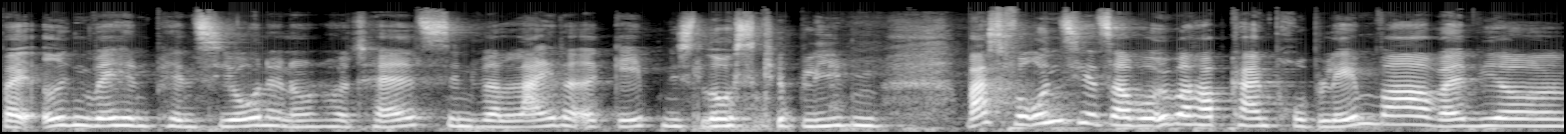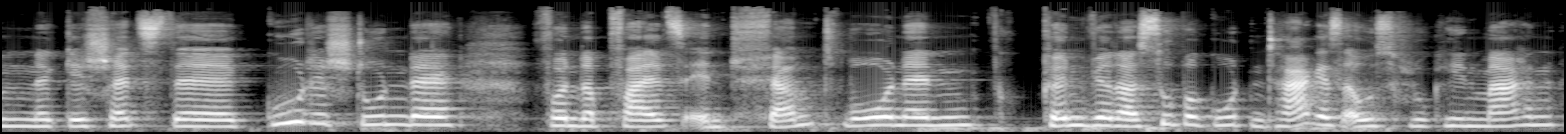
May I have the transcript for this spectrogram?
bei irgendwelchen Pensionen und Hotels sind wir leider ergebnislos geblieben. Was für uns jetzt aber überhaupt kein Problem war, weil wir eine geschätzte gute Stunde von der Pfalz entfernt wohnen, können wir da super guten Tagesausflug hinmachen.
